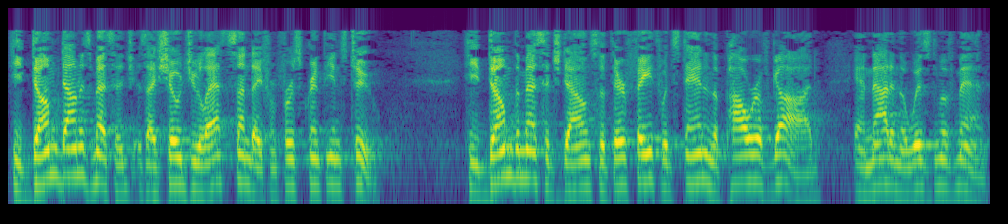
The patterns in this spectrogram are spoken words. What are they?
He dumbed down his message, as I showed you last Sunday from 1 Corinthians 2. He dumbed the message down so that their faith would stand in the power of God and not in the wisdom of men.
